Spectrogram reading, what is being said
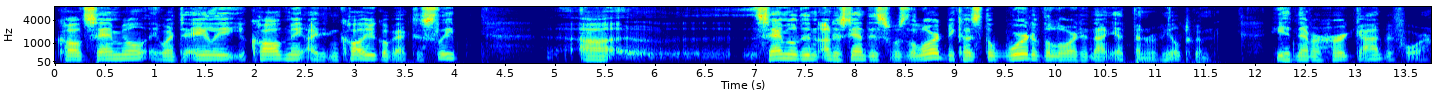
called Samuel. He went to Eli. You called me. I didn't call you. Go back to sleep uh, Samuel didn't understand this was the Lord because the word of the Lord had not yet been revealed to him. He had never heard God before.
